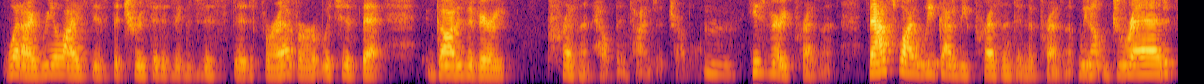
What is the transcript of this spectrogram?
what I realized is the truth that has existed forever, which is that God is a very present help in times of trouble. Mm. He's very present. That's why we've got to be present in the present. We don't dread,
